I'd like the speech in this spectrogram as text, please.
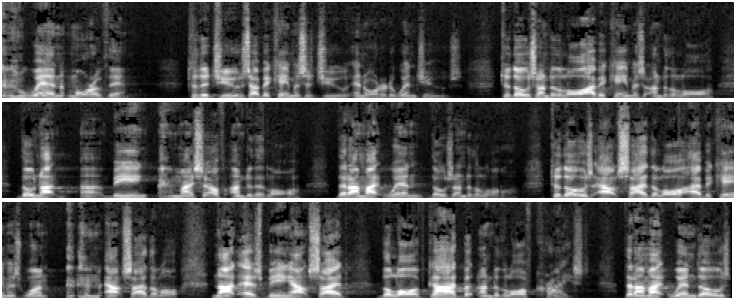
win more of them. To the Jews, I became as a Jew in order to win Jews. To those under the law, I became as under the law, though not uh, being myself under the law, that I might win those under the law. To those outside the law, I became as one outside the law, not as being outside the law of God, but under the law of Christ that I might win those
